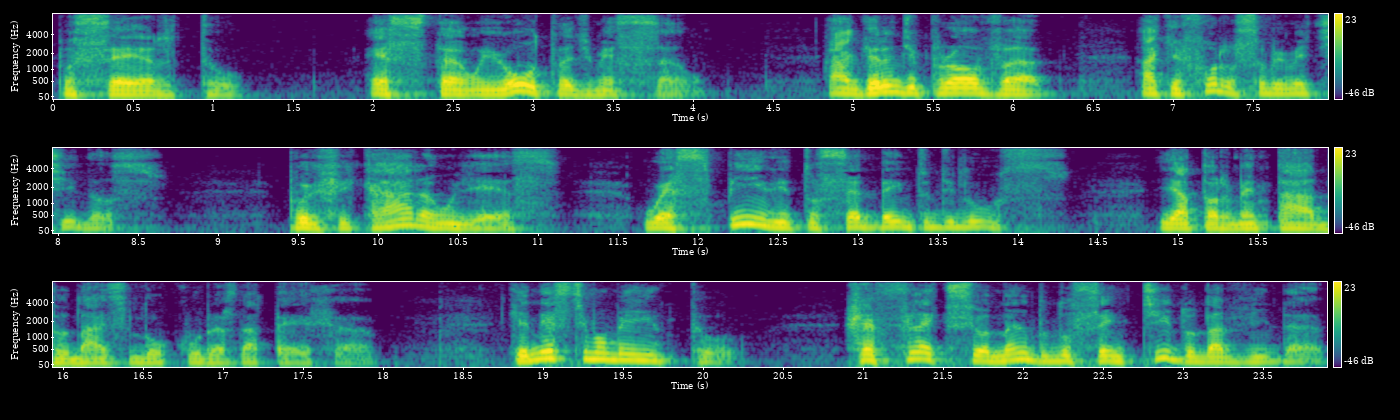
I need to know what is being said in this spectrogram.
por certo, estão em outra dimensão. A grande prova a que foram submetidos purificaram-lhes o espírito sedento de luz e atormentado nas loucuras da terra. Que neste momento, reflexionando no sentido da vida,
